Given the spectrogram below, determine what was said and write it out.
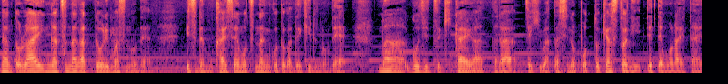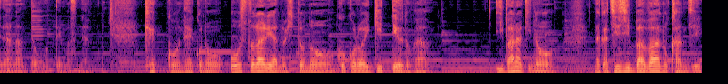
なんと LINE がつながっておりますのでいつでも回線をつなぐことができるのでまあ後日機会があったら是非私のポッドキャストに出てもらいたいななんて思っていますね。結構ねこのオーストラリアの人の心意気っていうのが茨城のなんかじじばばの感じ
